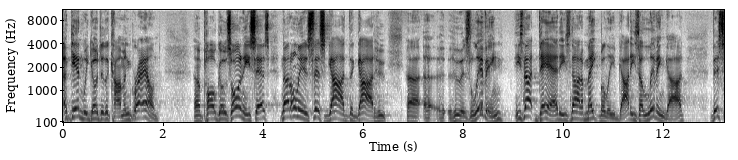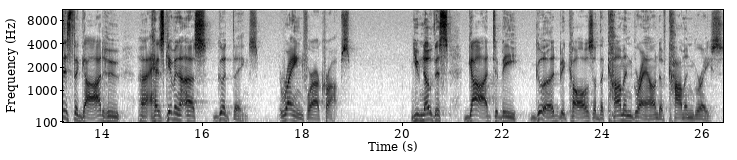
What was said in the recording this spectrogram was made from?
Again, we go to the common ground. Uh, Paul goes on and he says, not only is this God the God who, uh, uh, who is living, he's not dead, he's not a make believe God, he's a living God. This is the God who uh, has given us good things, rain for our crops. You know this God to be good because of the common ground of common grace.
